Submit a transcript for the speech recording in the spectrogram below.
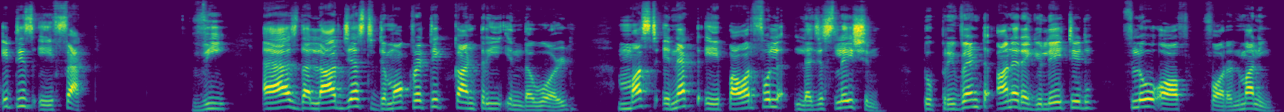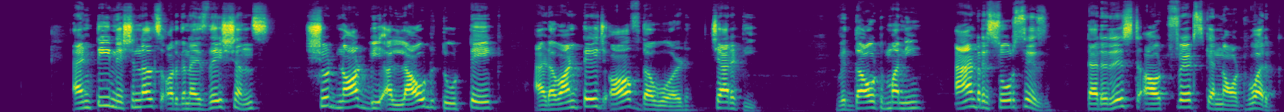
it is a fact. We, as the largest democratic country in the world, must enact a powerful legislation to prevent unregulated flow of foreign money. Anti-nationals organizations should not be allowed to take advantage of the word charity. Without money and resources, terrorist outfits cannot work.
